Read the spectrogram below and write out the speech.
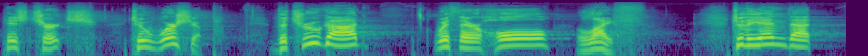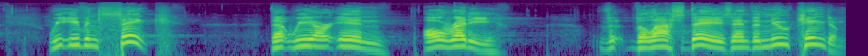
his church to worship the true God with their whole life, to the end that we even think that we are in already the, the last days and the new kingdom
